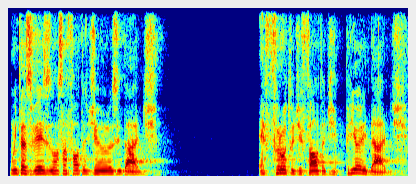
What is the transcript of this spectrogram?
Muitas vezes nossa falta de generosidade é fruto de falta de prioridade,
